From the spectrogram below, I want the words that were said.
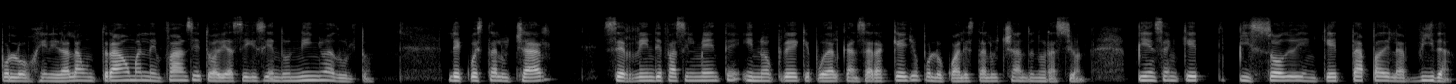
por lo general a un trauma en la infancia y todavía sigue siendo un niño adulto. Le cuesta luchar, se rinde fácilmente y no cree que pueda alcanzar aquello por lo cual está luchando en oración. Piensa en qué episodio y en qué etapa de la vida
